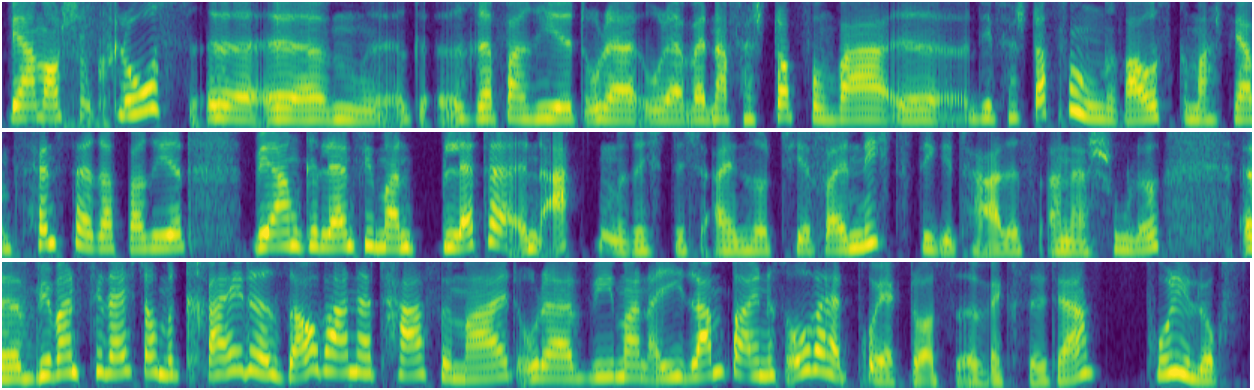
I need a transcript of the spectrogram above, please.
Wir haben auch schon Klos äh, ähm, repariert oder oder wenn da Verstopfung war, äh, die Verstopfung rausgemacht. Wir haben Fenster repariert. Wir haben gelernt, wie man Blätter in Akten richtig einsortiert, weil nichts Digitales an der Schule. Äh, wie man vielleicht auch mit Kreide sauber an der Tafel malt oder wie man die Lampe eines Overhead-Projektors äh, wechselt. Ja, Polylux.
